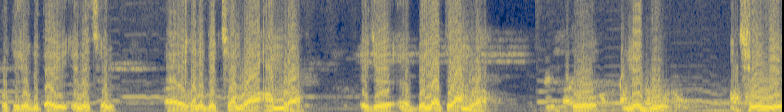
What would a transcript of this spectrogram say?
প্রতিযোগিতায় এনেছেন। এখানে দেখছি আমরা আমরা এই যে বেলাতে আমরা তো লেবু ঝিঙ্গে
